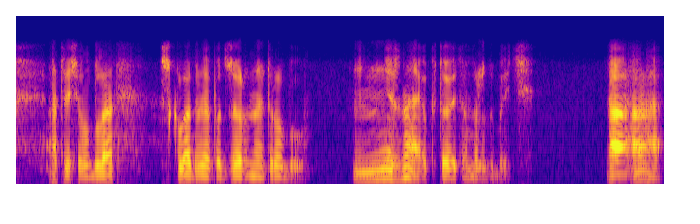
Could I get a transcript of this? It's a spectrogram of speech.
— ответил Блад, складывая подзорную трубу. «Не знаю, кто это может быть». «Ага»,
